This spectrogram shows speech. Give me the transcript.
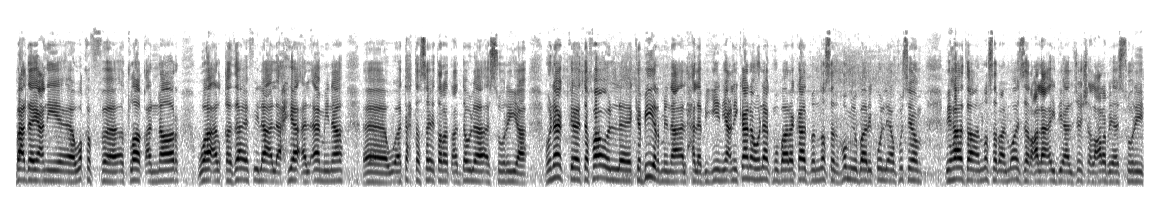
بعد يعني وقف إطلاق النار والقذائف إلى الأحياء الآمنة آه، وتحت سيطرة الدولة السورية. هناك تفاؤل كبير من الحلبيين. يعني كان هناك مباركات بالنصر. هم يباركون لأنفسهم بهذا النصر المؤزر على أيدي الجيش العربي السوري.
